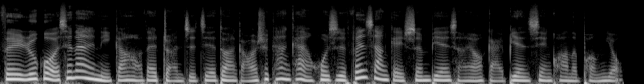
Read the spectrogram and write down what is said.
所以如果现在的你刚好在转职阶段，赶快去看看，或是分享给身边想要改变现况的朋友。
